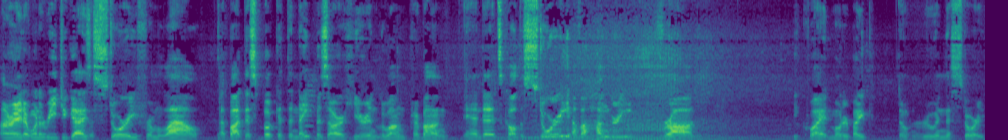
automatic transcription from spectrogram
All right, I want to read you guys a story from Lao. I bought this book at the night bazaar here in Luang Prabang, and uh, it's called The Story of a Hungry Frog. Be quiet, motorbike. Don't ruin this story.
